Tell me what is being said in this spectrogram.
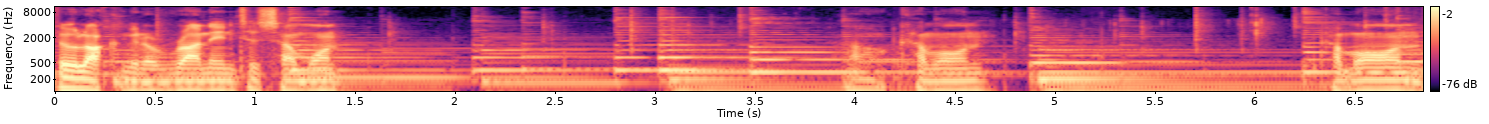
feel like I'm going to run into someone. Oh, come on. Come on.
